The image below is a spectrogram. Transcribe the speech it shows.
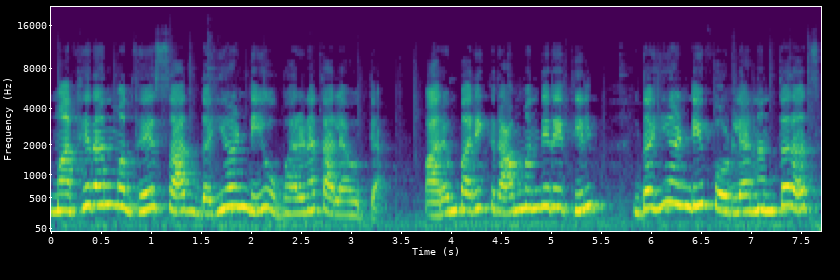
माथेरानमध्ये सात दहीहंडी उभारण्यात आल्या होत्या. पारंपरिक राम मंदिर येथील दहीहंडी फोडल्यानंतरच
